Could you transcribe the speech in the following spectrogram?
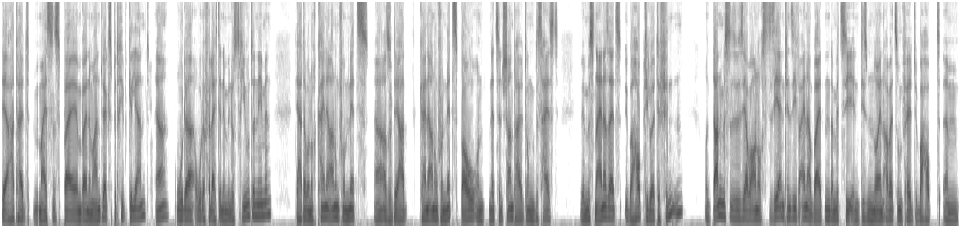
der hat halt meistens bei, bei einem Handwerksbetrieb gelernt, ja, oder, oder vielleicht in einem Industrieunternehmen. Der hat aber noch keine Ahnung vom Netz. Ja, also der hat keine Ahnung von Netzbau und Netzinstandhaltung. Das heißt, wir müssen einerseits überhaupt die Leute finden und dann müssen wir sie aber auch noch sehr intensiv einarbeiten, damit sie in diesem neuen Arbeitsumfeld überhaupt ähm,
